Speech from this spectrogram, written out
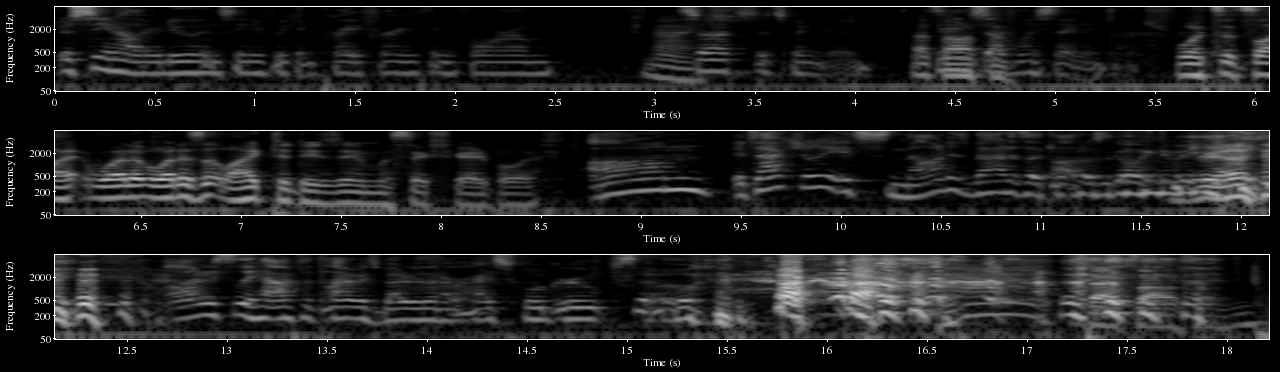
just seeing how they're doing, seeing if we can pray for anything for them. Nice. So that's it's been good. That's We've been awesome. Definitely staying in touch. What's it's like? What what is it like to do Zoom with sixth grade boys? Um, it's actually it's not as bad as I thought it was going to be. Really? Honestly, half the time it's better than our high school group, so That's awesome.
